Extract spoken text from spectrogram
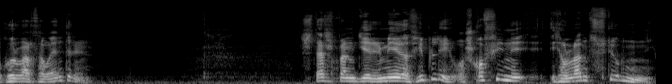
Hvor var þá endurinn? Stelpan gerir mig að fýbli og skoffinni hjá landstjórnni.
